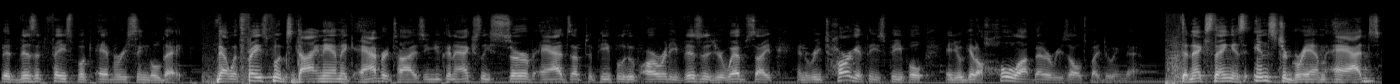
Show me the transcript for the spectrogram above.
that visit Facebook every single day. Now with Facebook's dynamic advertising you can actually serve ads up to people who've already visited your website and retarget these people and you'll get a whole lot better results by doing that the next thing is Instagram ads.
